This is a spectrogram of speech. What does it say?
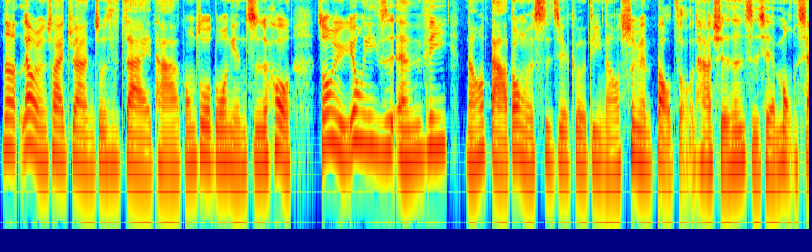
那廖仁帅居然就是在他工作多年之后，终于用一支 MV，然后打动了世界各地，然后顺便抱走他学生时期的梦想，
